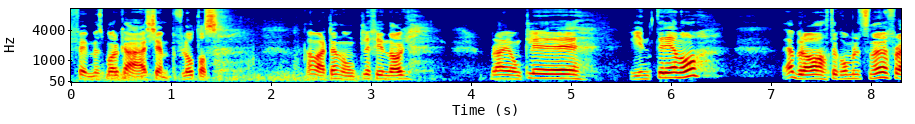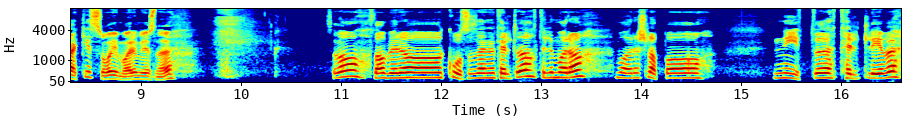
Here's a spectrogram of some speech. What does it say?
Femmesmarka er kjempeflott, altså. Det har vært en ordentlig fin dag. Det ble ordentlig vinter igjen nå. Det er bra at det kommer litt snø, for det er ikke så innmari mye snø. Så da, da blir det å kose seg inn i teltet da, til i morgen. Bare slappe av og nyte teltlivet.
